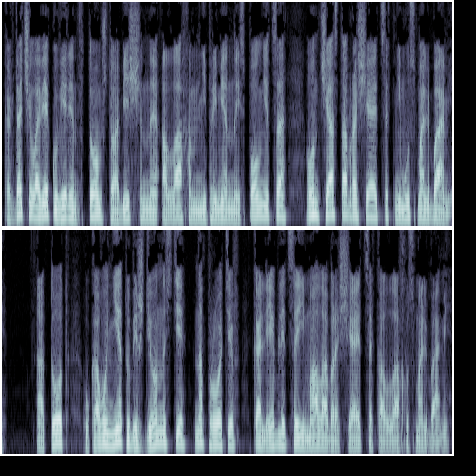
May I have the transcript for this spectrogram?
Когда человек уверен в том, что обещанное Аллахом непременно исполнится, он часто обращается к нему с мольбами. А тот, у кого нет убежденности, напротив, колеблется и мало обращается к Аллаху с мольбами.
